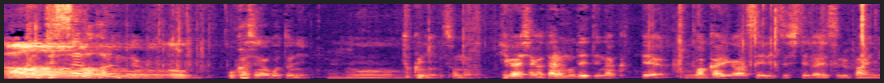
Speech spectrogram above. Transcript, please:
あー。でも実際はあるんだよ。うんうんおかしなことに。うん。うん特にその被害者が誰も出てなくてうん。和解が成立してたりする場合には。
